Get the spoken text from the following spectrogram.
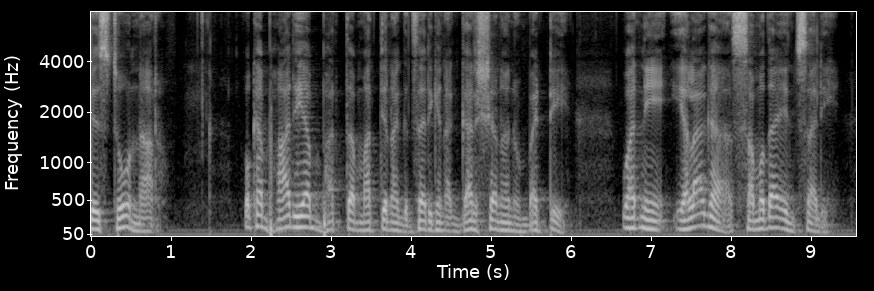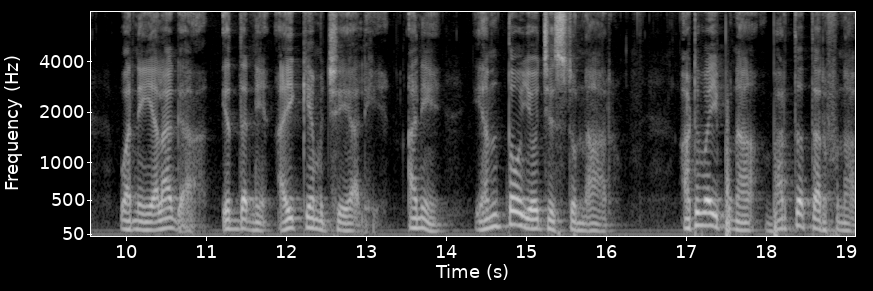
చేస్తూ ఉన్నారు. ఒక భార్య భర్త మధ్యన జరిగిన ఘర్షణను బట్టి వారిని ఎలాగా సముదాయించాలి? వారిని ఎలాగా ఇద్దరిని ఐక్యం చేయాలి? అని ఎంతో యోచిస్తున్నారు. అటువైపున భర్త తరఫున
